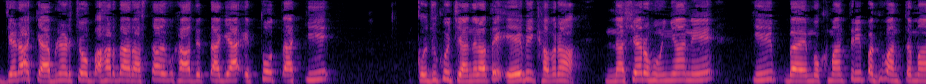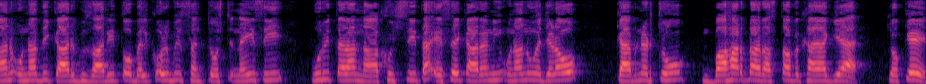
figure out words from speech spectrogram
ਜਿਹੜਾ ਕੈਬਨਿਟ ਚੋਂ ਬਾਹਰ ਦਾ ਰਸਤਾ ਵਿਖਾ ਦਿੱਤਾ ਗਿਆ। ਇੱਥੋਂ ਤੱਕ ਕਿ ਕੁਝ ਕੁ ਚੈਨਲਾਂ ਤੇ ਇਹ ਵੀ ਖਬਰਾਂ ਨਸ਼ਰ ਹੋਈਆਂ ਨੇ ਕਿ ਮੁੱਖ ਮੰਤਰੀ ਭਗਵੰਤ ਮਾਨ ਉਹਨਾਂ ਦੀ ਕਾਰਗੁਜ਼ਾਰੀ ਤੋਂ ਬਿਲਕੁਲ ਵੀ ਸੰਤੁਸ਼ਟ ਨਹੀਂ ਸੀ, ਪੂਰੀ ਤਰ੍ਹਾਂ ਨਾਖੁਸ਼ ਸੀ, ਤਾਂ ਇਸੇ ਕਾਰਨ ਹੀ ਉਹਨਾਂ ਨੂੰ ਇਹ ਜਿਹੜਾ ਉਹ ਕੈਬਨਿਟ ਚੋਂ ਬਾਹਰ ਦਾ ਰਸਤਾ ਵਿਖਾਇਆ ਗਿਆ ਕਿਉਂਕਿ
